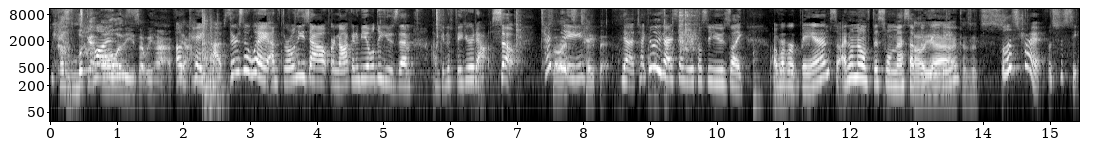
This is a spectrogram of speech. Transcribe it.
we Because have look at all of these that we have. of yeah. K-cups. There's no way I'm throwing these out or not going to be able to use them. I'm going to figure it out. So, So technically, let's tape it. yeah, technically, the guy said we were supposed to use like a rubber, rubber band. So I don't know if this will mess up Oh the yeah, reading. because it's. But let's try it. Let's just see.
